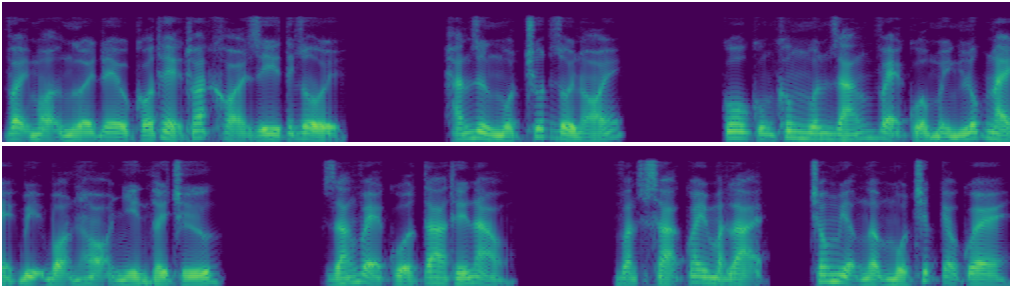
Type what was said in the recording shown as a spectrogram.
vậy mọi người đều có thể thoát khỏi di tích rồi hắn dừng một chút rồi nói, cô cũng không muốn dáng vẻ của mình lúc này bị bọn họ nhìn thấy chứ. Dáng vẻ của ta thế nào? Vặt xạ quay mặt lại, trong miệng ngậm một chiếc kẹo que,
